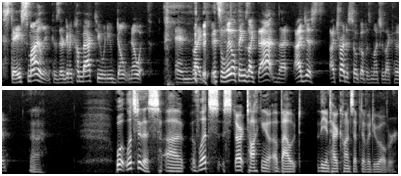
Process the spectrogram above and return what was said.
stay smiling because they're going to come back to you when you don't know it. And like, it's little things like that that I just, I tried to soak up as much as I could. Uh, well, let's do this. Uh, let's start talking about the entire concept of a do over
